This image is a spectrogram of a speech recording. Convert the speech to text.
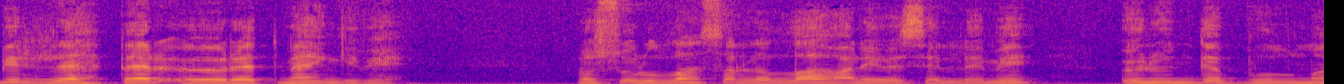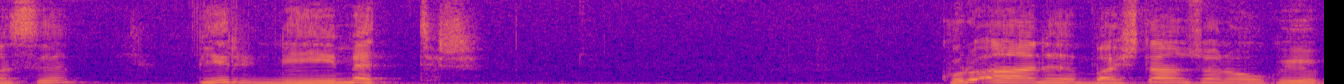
bir rehber öğretmen gibi Resulullah sallallahu aleyhi ve sellemi önünde bulması bir nimettir. Kur'an'ı baştan sona okuyup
